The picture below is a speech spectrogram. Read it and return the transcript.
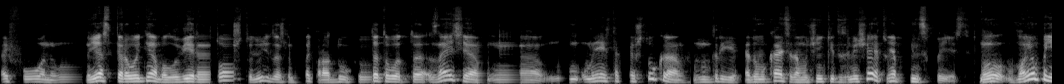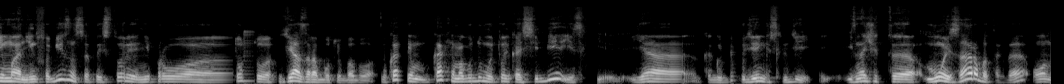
айфоны. Но я с первого дня был уверен в том, что люди должны покупать продукт. Вот это вот, э, знаете, э, у меня есть такая штука внутри, я думаю, Катя, там ученики это замечают, у меня принципы есть. Но в моем понимании инфобизнес – это история не про то, что я заработаю бабло. Ну, как я, как я могу думать только о себе, если я как бы беру деньги с людей? И, значит, э, мой заработок, да, он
